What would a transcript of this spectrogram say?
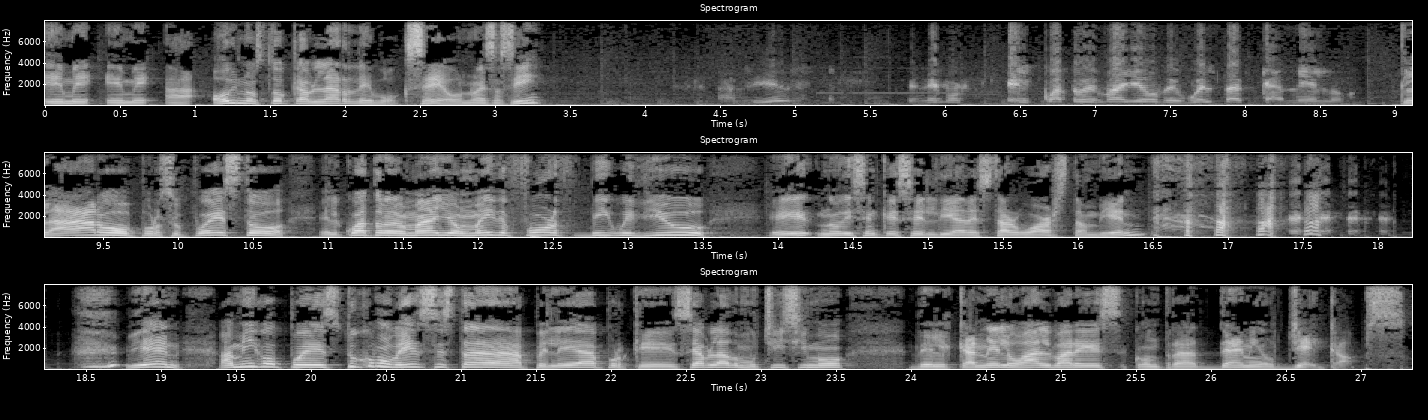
MMA. Hoy nos toca hablar de boxeo, ¿no es así? Así es. Tenemos el 4 de mayo de vuelta Canelo. Claro, por supuesto. El 4 de mayo, May the 4th be with you. Eh, ¿No dicen que es el día de Star Wars también? Bien, amigo, pues tú cómo ves esta pelea porque se ha hablado muchísimo del Canelo Álvarez contra Daniel Jacobs.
